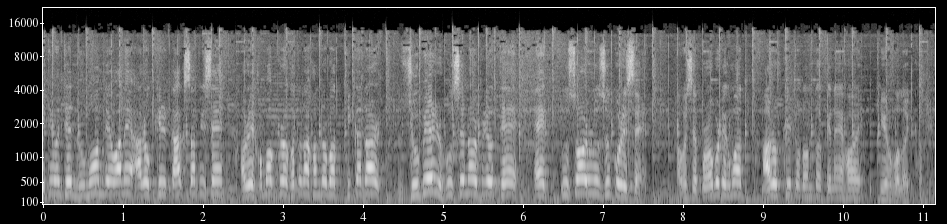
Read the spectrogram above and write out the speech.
ইতিমধ্যে নুমন দেৱানে আৰক্ষীৰ কাষ চাপিছে আৰু এই সমগ্ৰ ঘটনা সন্দৰ্ভত ঠিকাদাৰ জুবেৰ হুছেইনৰ বিৰুদ্ধে এক গোচৰ ৰুজু কৰিছে। অৱশ্যে পৰৱৰ্তী সময়ত আৰক্ষীৰ তদন্ত কেনে হয় কি হ'ব লক্ষণীয়?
